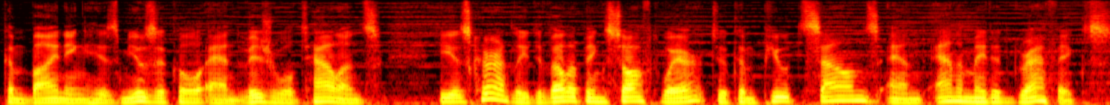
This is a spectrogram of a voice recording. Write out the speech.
Combining his musical and visual talents, he is currently developing software to compute sounds and animated graphics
